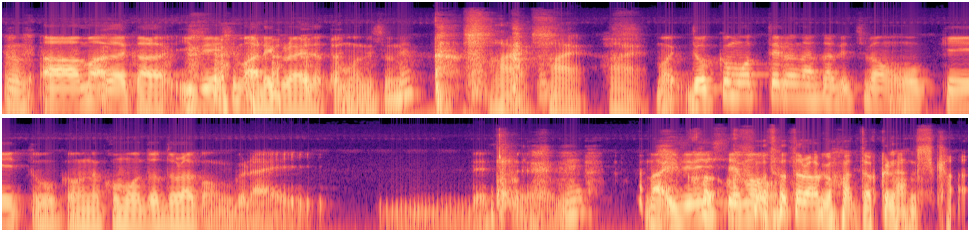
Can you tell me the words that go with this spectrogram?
うん。ああ、まあだから、いずれにしてもあれぐらいだと思うんですよね。はい、はい、はい。まあ、毒持ってる中で一番大きいとかのコモドドラゴンぐらいですよね。まあ、いずれにしてもコ、ードドラゴンは毒なんですか？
